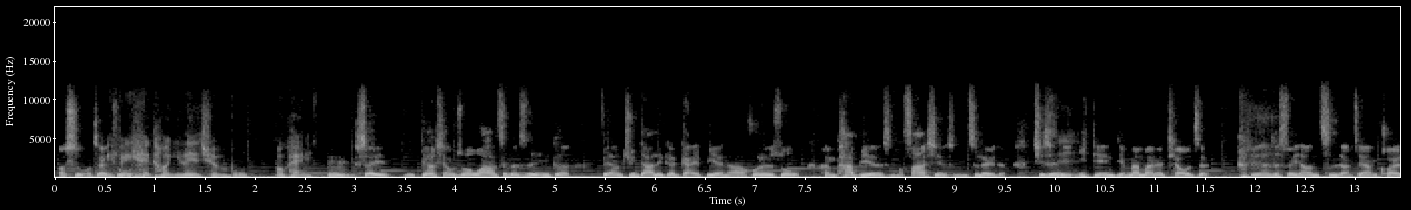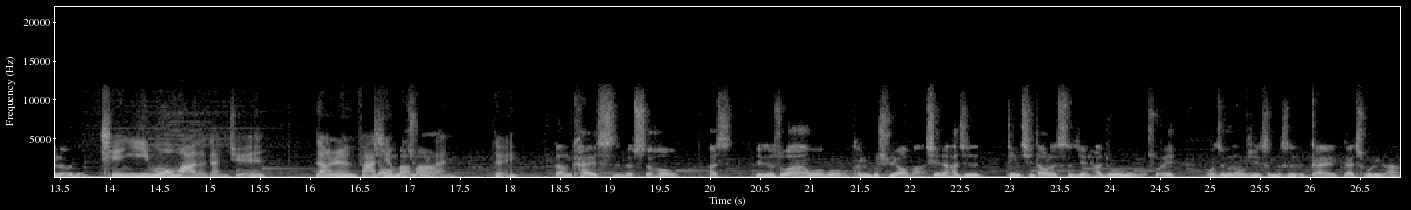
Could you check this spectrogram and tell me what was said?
啊，是我在做。非开刀一类的全部，OK。嗯，所以你不要想说哇，这个是一个非常巨大的一个改变啊，或者是说很怕别人什么发现什么之类的。其实你一点一点慢慢的调整，其实它是非常自然、非常快乐的，潜移默化的感觉，让人发现不出来。对，刚开始的时候，他。也是说啊，我我可能不需要吧。现在他其实定期到了时间，他就会问我说：“哎、欸，我这个东西是不是该该处理啦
